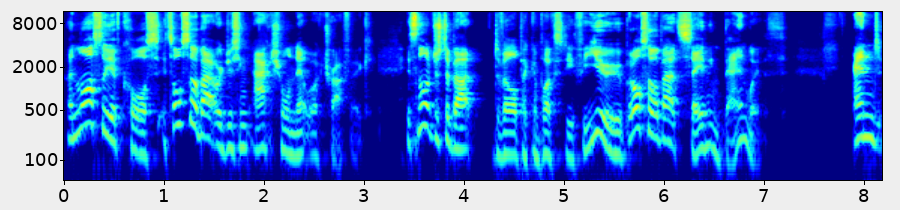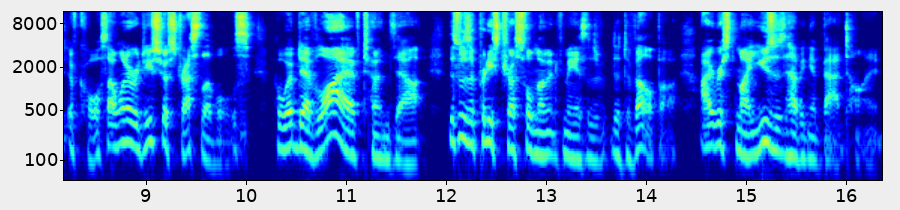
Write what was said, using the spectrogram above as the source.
And lastly, of course, it's also about reducing actual network traffic. It's not just about developer complexity for you, but also about saving bandwidth. And of course, I want to reduce your stress levels. For WebDev Live, turns out, this was a pretty stressful moment for me as the developer. I risked my users having a bad time.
